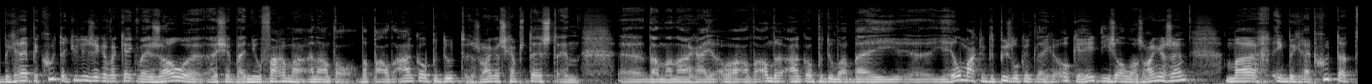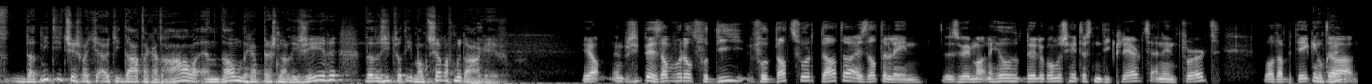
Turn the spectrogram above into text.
Begrijp ik goed dat jullie zeggen van kijk, wij zouden, als je bij Nieuw Pharma een aantal bepaalde aankopen doet, een zwangerschapstest. En uh, dan daarna ga je al de andere aankopen doen waarbij uh, je heel makkelijk de puzzel kunt leggen. Oké, die zal wel zwanger zijn. Maar ik begrijp goed dat dat niet iets is wat je uit die data gaat halen en dan gaat personaliseren. Dat is iets wat iemand zelf moet aangeven. Ja, in principe is dat bijvoorbeeld voor, die, voor dat soort data is dat de lijn. Dus wij maken een heel duidelijk onderscheid tussen declared en inferred. Wat dat betekent dat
